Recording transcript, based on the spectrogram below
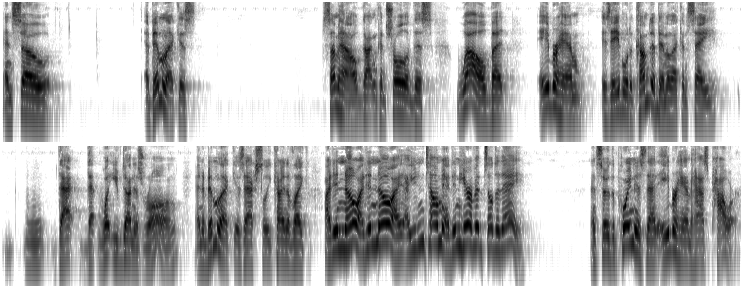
And so Abimelech has somehow gotten control of this well, but Abraham is able to come to Abimelech and say that that what you've done is wrong. And Abimelech is actually kind of like, I didn't know, I didn't know, I, I, you didn't tell me, I didn't hear of it until today. And so the point is that Abraham has power.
